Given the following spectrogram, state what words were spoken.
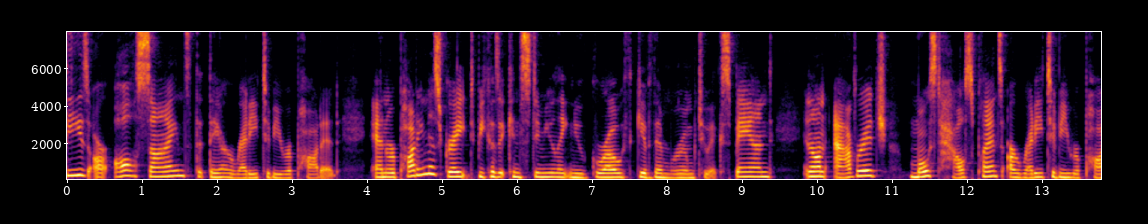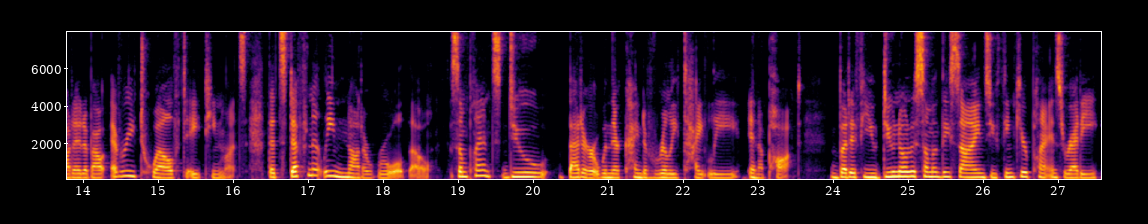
these are all signs that they are ready to be repotted. And repotting is great because it can stimulate new growth, give them room to expand, and on average, most houseplants are ready to be repotted about every 12 to 18 months. That's definitely not a rule though. Some plants do better when they're kind of really tightly in a pot. But if you do notice some of these signs, you think your plant is ready,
